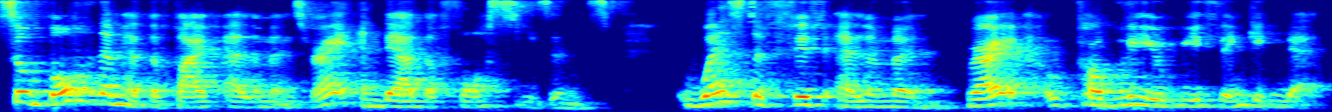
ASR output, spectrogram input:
So both of them have the five elements, right? And they are the four seasons where's the fifth element, right? Probably you'll be thinking that.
